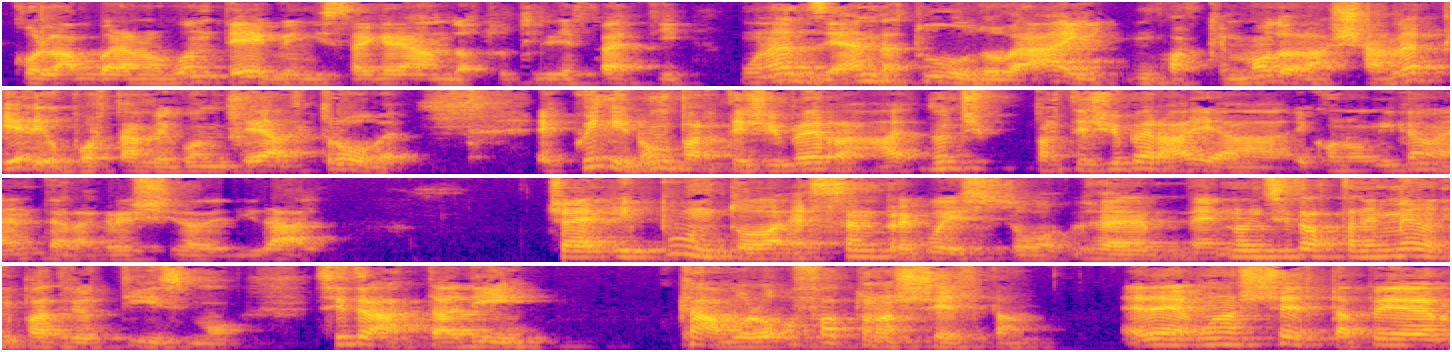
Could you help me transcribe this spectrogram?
collaborano con te, quindi stai creando a tutti gli effetti un'azienda, tu dovrai in qualche modo lasciarle a piedi o portarle con te altrove e quindi non parteciperai, non parteciperai a, economicamente alla crescita dell'Italia. Cioè, il punto è sempre questo, cioè, eh, non si tratta nemmeno di patriottismo, si tratta di, cavolo, ho fatto una scelta ed è una scelta per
